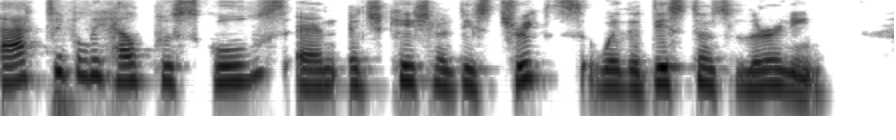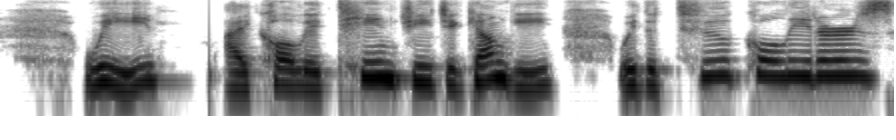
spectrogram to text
actively help schools and educational districts with the distance learning. We, I call it Team GG Gyeonggi, with the two co-leaders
